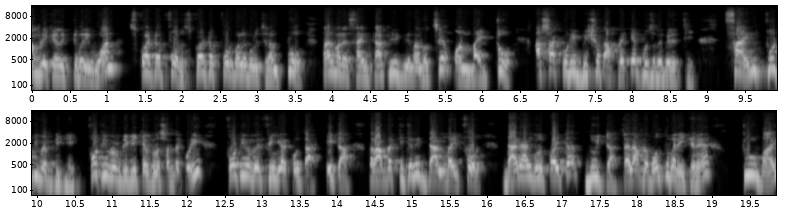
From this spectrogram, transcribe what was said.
আমরা এখানে লিখতে পারি one square top four square top four মানে বলেছিলাম টু তার মানে সাইন থার্টি ডিগ্রি মান হচ্ছে ওয়ান বাই টু আশা করি বিষয়টা আপনাকে বুঝতে পেরেছি। Sine forty five degree forty five degree ক্যালকুলেশনটা করি। ফোর্টি ফাইভ এর ফিঙ্গার কোনটা? এটা। তাহলে আমরা কি জানি? ডান বাই ফোর ডান আঙ্গুল কয়টা? দুইটা। তাহলে আমরা বলতে পারি এখানে টু বাই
